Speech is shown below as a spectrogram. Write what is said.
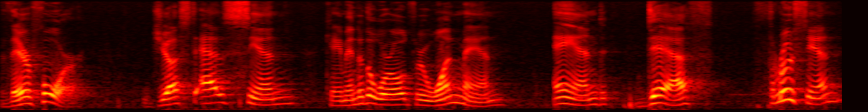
Therefore, just as sin came into the world through one man, and death through sin,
